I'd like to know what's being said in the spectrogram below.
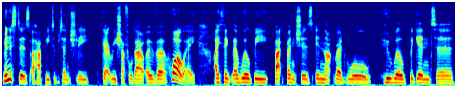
ministers are happy to potentially get reshuffled out over Huawei. I think there will be backbenchers in that red wall who will begin to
